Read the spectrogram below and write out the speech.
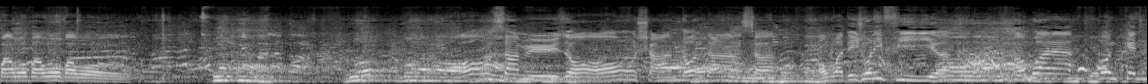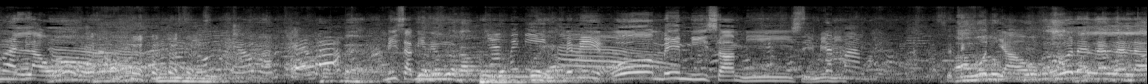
bravo, bravo, bravo, bravo. แล้วก็รถมอรอ On s'amuse, on chante, on danse, on voit des jolies filles, on voit la Konken Lao. แปด Mi sa mi เรื่องครับ ยังไม่มี Mimi, oh, Mimi sa mi, c'est Mimi. C'était trop diao. Oh là là là là.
